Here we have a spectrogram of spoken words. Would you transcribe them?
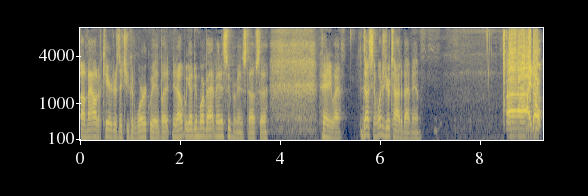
amount of characters that you could work with, but you know we got to do more Batman and Superman stuff. So anyway, Dustin, what is your tie to Batman? Uh, I don't.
